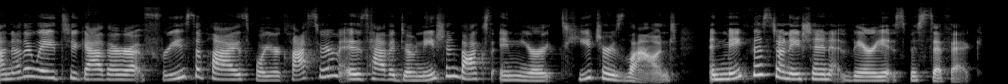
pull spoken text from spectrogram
Another way to gather free supplies for your classroom is have a donation box in your teacher's lounge and make this donation very specific.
